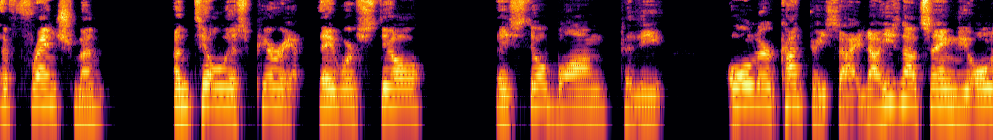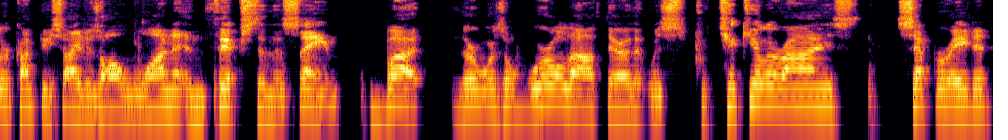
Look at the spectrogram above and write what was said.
that Frenchmen until this period. They were still, they still belonged to the older countryside. Now, he's not saying the older countryside is all one and fixed and the same, but there was a world out there that was particularized separated.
